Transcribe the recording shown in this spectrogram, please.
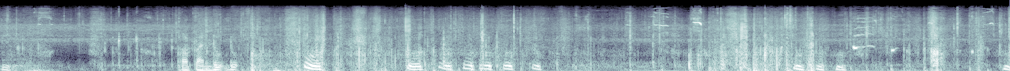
อืมขอปลาดุดุอู้อู้อู้ไป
